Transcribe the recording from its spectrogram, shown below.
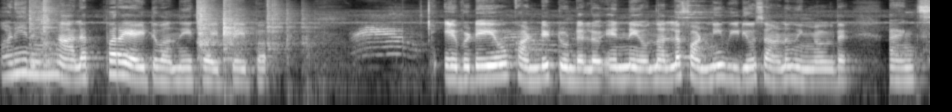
മണിയനങ്ങ് അലപ്പറയായിട്ട് വന്നേക്കോ ഇപ്പം ഇപ്പം. എവിടെയോ കണ്ടിട്ടുണ്ടല്ലോ എന്നെയോ. നല്ല ഫണ്ണി വീഡിയോസാണ് നിങ്ങളുടെ. താങ്ക്സ്.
